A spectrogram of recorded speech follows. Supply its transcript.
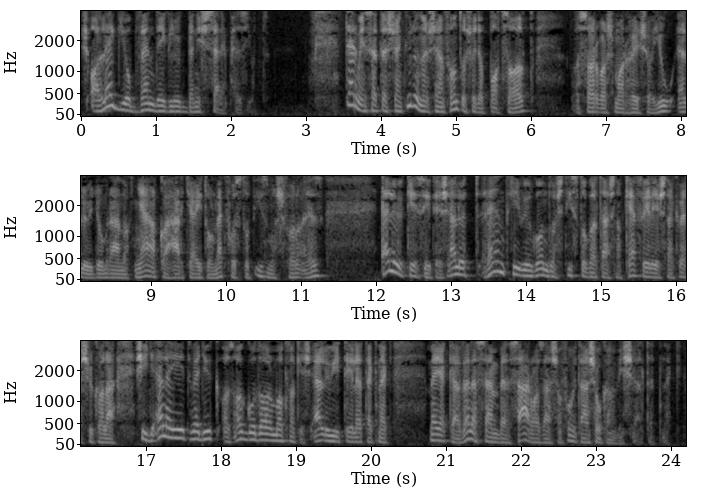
és a legjobb vendéglőkben is szerephez jut. Természetesen különösen fontos, hogy a pacalt, a szarvasmarha és a jú előgyomrának nyálkahártyáitól megfosztott izmos fala ez, előkészítés előtt rendkívül gondos tisztogatásnak, kefélésnek vessük alá, és így elejét vegyük az aggodalmaknak és előítéleteknek, melyekkel vele szemben származása folytán sokan viseltetnek.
